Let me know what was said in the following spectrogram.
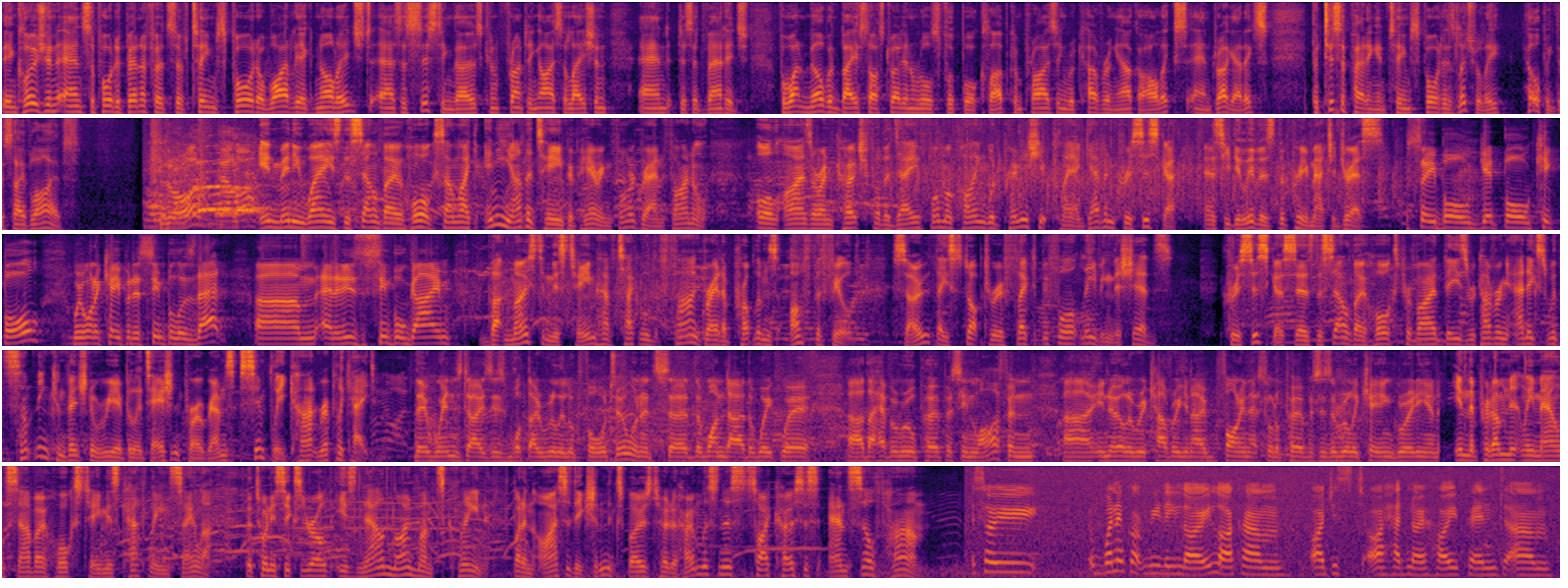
The inclusion and supportive benefits of team sport are widely acknowledged as assisting those confronting isolation and disadvantage. For one Melbourne based Australian rules football club comprising recovering alcoholics and drug addicts, participating in team sport is literally helping to save lives. In many ways, the Salvo Hawks are like any other team preparing for a grand final. All eyes are on coach for the day, former Collingwood Premiership player Gavin Crosisca, as he delivers the pre-match address. See ball, get ball, kick ball. We want to keep it as simple as that. Um, and it is a simple game. But most in this team have tackled far greater problems off the field, so they stop to reflect before leaving the sheds. Crosisca says the Salvo Hawks provide these recovering addicts with something conventional rehabilitation programs simply can't replicate. Their Wednesdays is what they really look forward to, and it's uh, the one day of the week where uh, they have a real purpose in life. And uh, in early recovery, you know, finding that sort of purpose is a really key ingredient. In the predominantly male Salvo Hawks team is Kathleen Saylor. The 26 year old is now nine months clean, but an ice addiction exposed her to homelessness, psychosis, and self harm. So, when it got really low, like um, I just I had no hope, and um,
